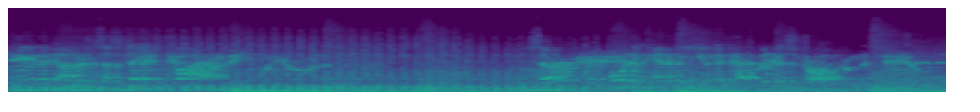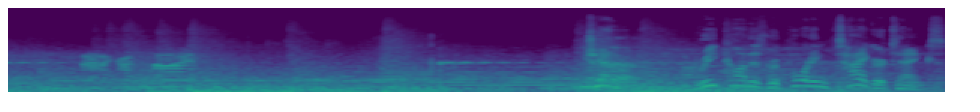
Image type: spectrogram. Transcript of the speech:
Unit under sustained fire. Ready. What are your orders? Sir, reporting enemy unit has been destroyed. From the tail. Is that a good sign? General, recon is reporting Tiger tanks.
